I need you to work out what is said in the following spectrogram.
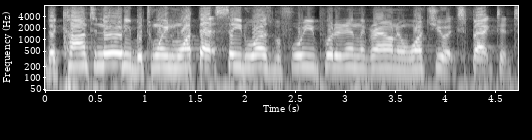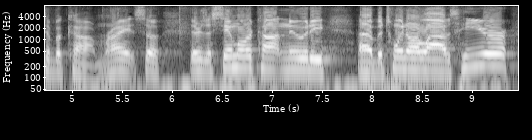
the continuity between what that seed was before you put it in the ground and what you expect it to become, right? So there's a similar continuity uh, between our lives here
